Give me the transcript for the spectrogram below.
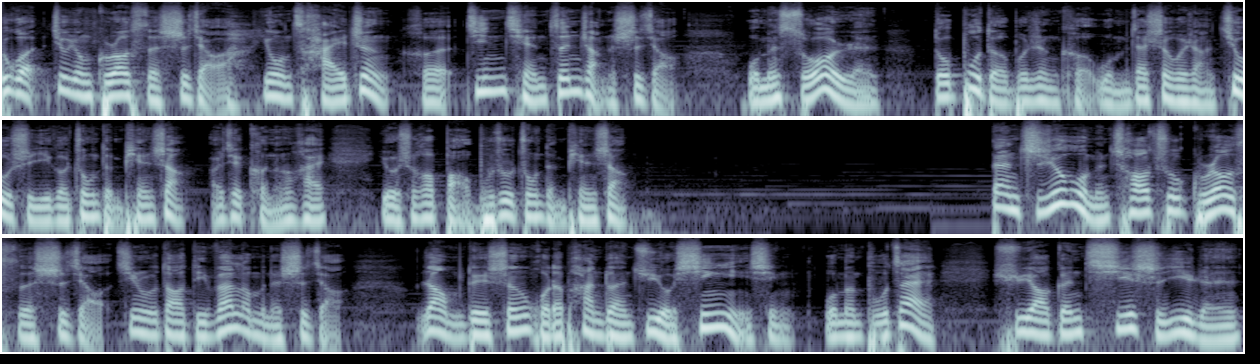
如果就用 growth 的视角啊，用财政和金钱增长的视角，我们所有人。都不得不认可，我们在社会上就是一个中等偏上，而且可能还有时候保不住中等偏上。但只有我们超出 growth 的视角，进入到 development 的视角，让我们对生活的判断具有新颖性。我们不再需要跟七十亿人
